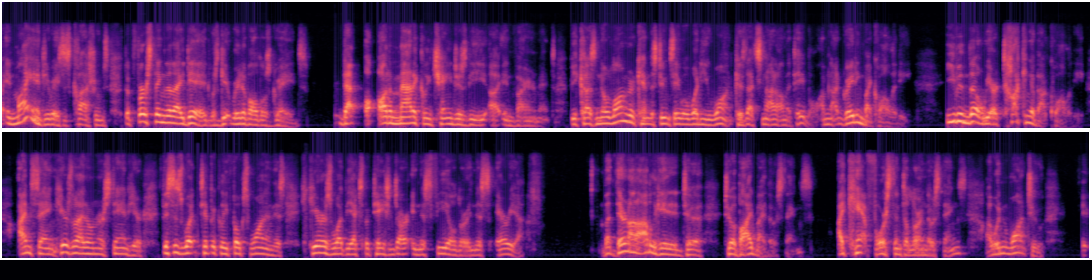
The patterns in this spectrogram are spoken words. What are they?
in my anti racist classrooms, the first thing that I did was get rid of all those grades that automatically changes the uh, environment because no longer can the student say, Well, what do you want? Because that's not on the table. I'm not grading by quality, even though we are talking about quality. I'm saying, here's what I don't understand here. This is what typically folks want in this. Here's what the expectations are in this field or in this area. But they're not obligated to, to abide by those things. I can't force them to learn those things. I wouldn't want to. It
